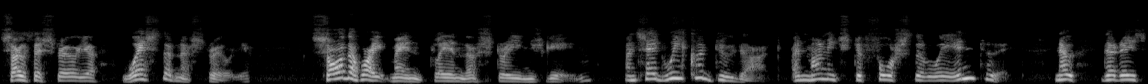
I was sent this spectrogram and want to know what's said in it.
South Australia, Western Australia, saw the white men playing their strange game and said, We could do that and managed to force their way into it. Now, there is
